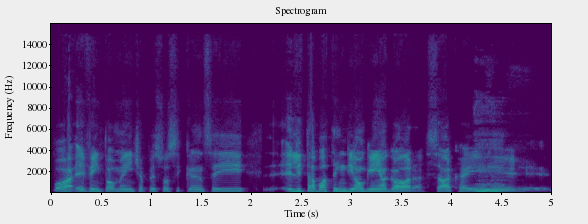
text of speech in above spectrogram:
pô, eventualmente a pessoa se cansa e ele tá batendo em alguém agora, saca? E uhum.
